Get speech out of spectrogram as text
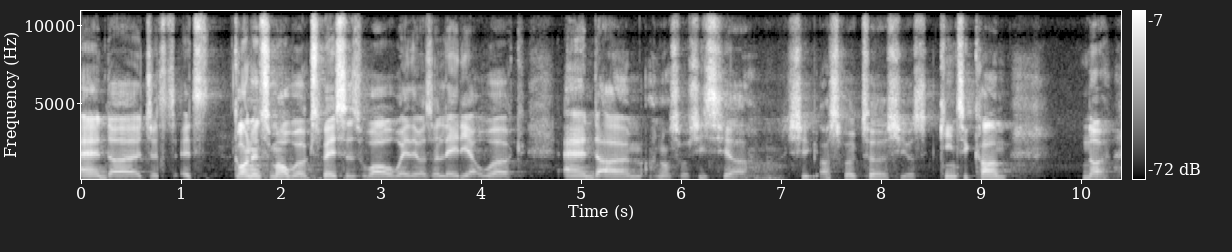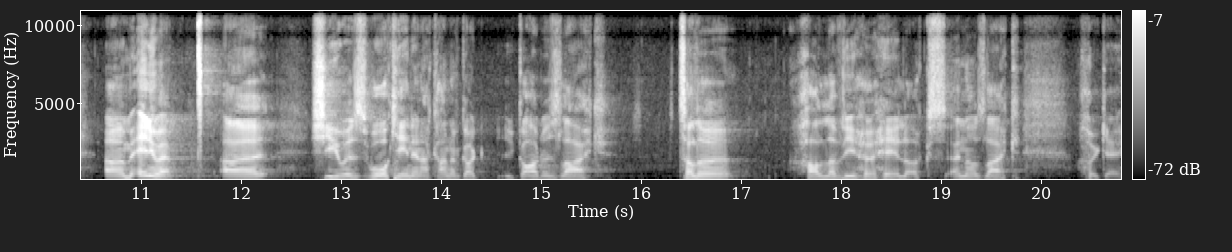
And uh, just, it's gone into my workspace as well, where there was a lady at work, and um, I'm not sure she's here. She, I spoke to her. She was keen to come. No. Um, anyway, uh, she was walking, and I kind of got God was like, tell her how lovely her hair looks, and I was like, okay.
